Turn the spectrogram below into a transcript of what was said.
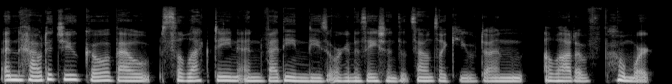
And how did you go about selecting and vetting these organizations? It sounds like you've done a lot of homework.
